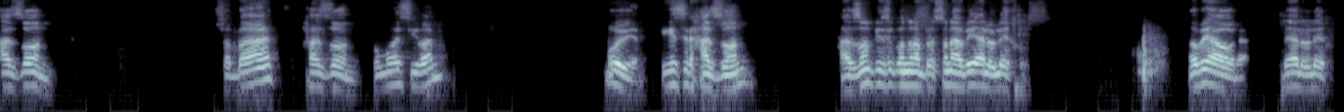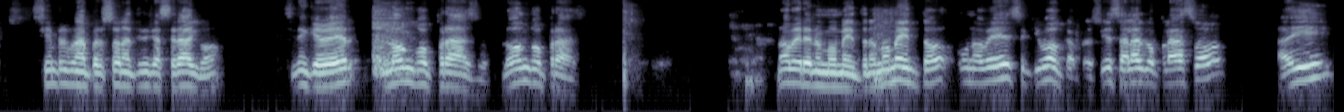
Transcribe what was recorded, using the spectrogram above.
Hazon. Shabbat Hazon. ¿Cómo es, Iván? Muy bien. ¿Qué quiere decir Hazon? Hazon quiere decir cuando una persona ve a lo lejos. No ve ahora, ve a lo lejos. Siempre que una persona tiene que hacer algo, tiene que ver longo plazo, longo plazo no ver en un momento. En un momento uno ve, se equivoca, pero si es a largo plazo, ahí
